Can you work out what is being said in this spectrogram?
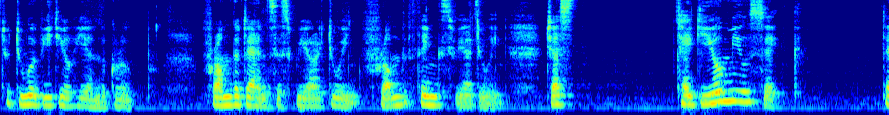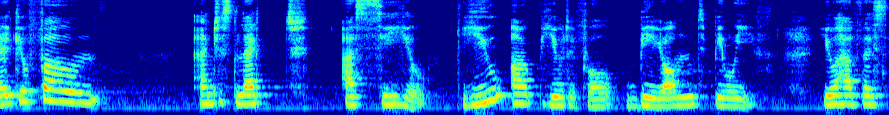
to do a video here in the group from the dances we are doing, from the things we are doing. Just take your music, take your phone, and just let us see you. You are beautiful beyond belief. You have this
